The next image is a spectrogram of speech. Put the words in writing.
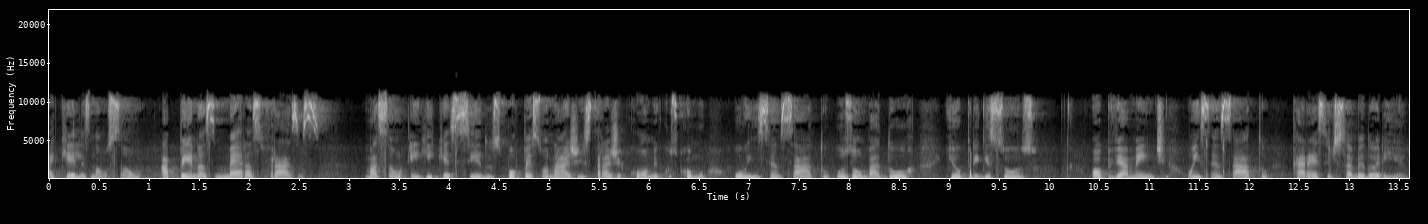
é que eles não são apenas meras frases, mas são enriquecidos por personagens tragicômicos como o insensato, o zombador e o preguiçoso. Obviamente, o insensato carece de sabedoria.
